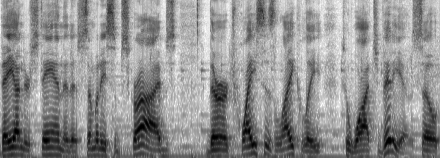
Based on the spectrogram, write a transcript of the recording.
They understand that if somebody subscribes they're twice as likely to watch videos. So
